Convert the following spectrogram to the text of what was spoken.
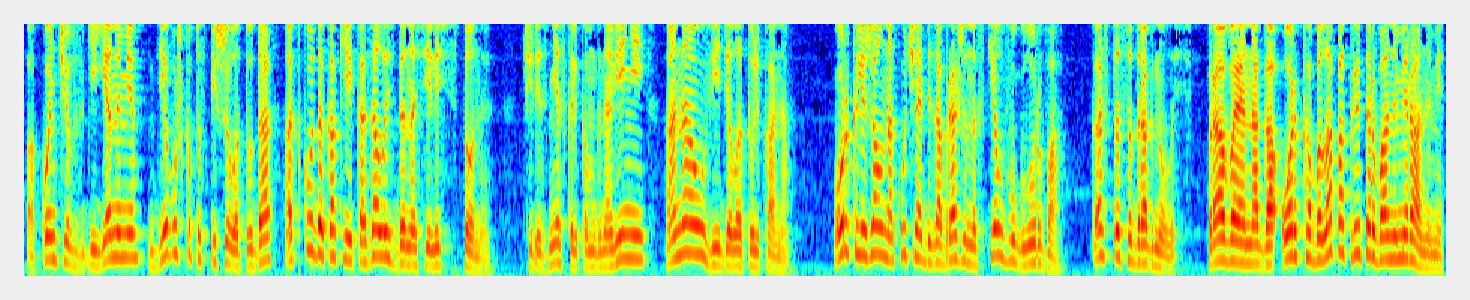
Покончив с гиенами, девушка поспешила туда, откуда, как ей казалось, доносились стоны. Через несколько мгновений она увидела Тулькана. Орк лежал на куче обезображенных тел в углу рва. Каста содрогнулась. Правая нога орка была покрыта рваными ранами,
